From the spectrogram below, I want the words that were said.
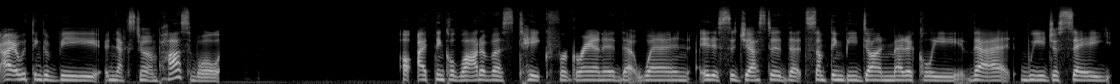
I would think it would be next to impossible. I think a lot of us take for granted that when it is suggested that something be done medically, that we just say,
